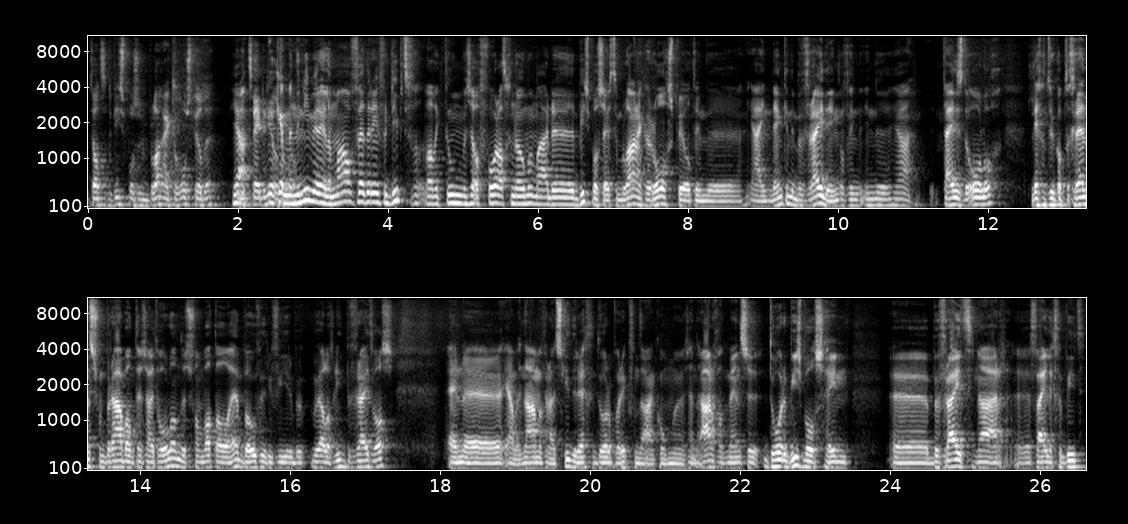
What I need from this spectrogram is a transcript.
dat de Biesbos een belangrijke rol speelde in de Tweede Ik heb me Wereldoorlog. er niet meer helemaal verder in verdiept, wat- ik toen mezelf voor had genomen. Maar de Biesbos heeft een belangrijke rol gespeeld in de, ja, ik denk in de bevrijding. Of in, in de, ja, tijdens de oorlog. Het ligt natuurlijk op de grens van Brabant en Zuid-Holland. Dus van wat al hè, boven de rivieren wel of niet bevrijd was. En eh, ja, met name vanuit Sliedrecht, het dorp waar ik vandaan kom, eh, zijn er aardig wat mensen door de Biesbos heen eh, bevrijd naar veilig gebied.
